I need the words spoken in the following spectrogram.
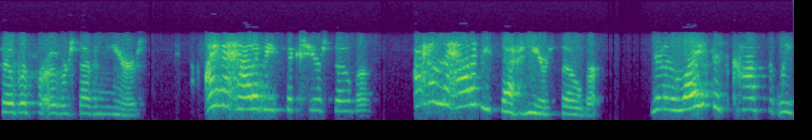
sober for over seven years, I know how to be six years sober. I don't know how to be seven years sober. You know, life is constantly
